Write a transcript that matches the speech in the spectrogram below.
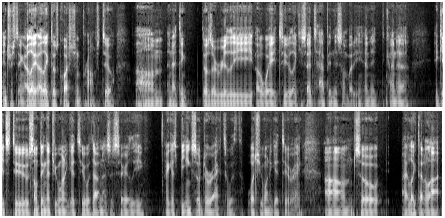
Interesting. I like I like those question prompts too. Um, and I think those are really a way to, like you said, tap into somebody and it kind of it gets to something that you want to get to without necessarily I guess being so direct with what you want to get to, right? Um, so I like that a lot.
